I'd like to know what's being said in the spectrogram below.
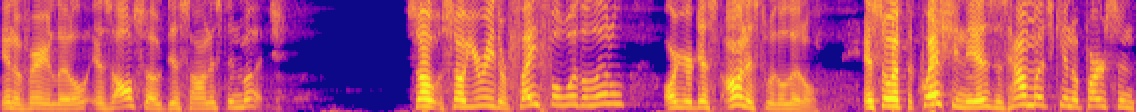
in a very little is also dishonest in much. So so you're either faithful with a little or you're dishonest with a little. And so if the question is, is how much can a person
